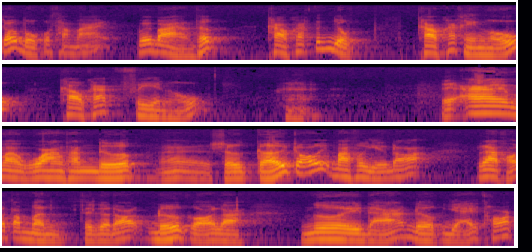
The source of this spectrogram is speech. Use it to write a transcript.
trói buộc của tham ái với ba hình thức khao khát tính dục khao khát hiện hữu khao khát phi hiện hữu. Để ai mà hoàn thành được à, sự cởi trói ba phương diện đó ra khỏi tâm mình thì người đó được gọi là người đã được giải thoát.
